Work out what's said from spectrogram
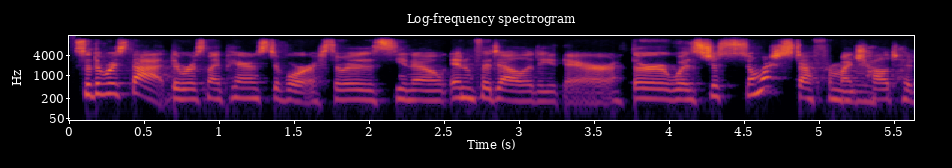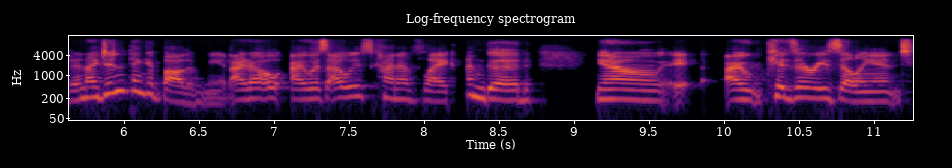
so there was that there was my parents divorce there was you know infidelity there there was just so much stuff from my mm childhood and i didn't think it bothered me i don't i was always kind of like i'm good you know it, I, kids are resilient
